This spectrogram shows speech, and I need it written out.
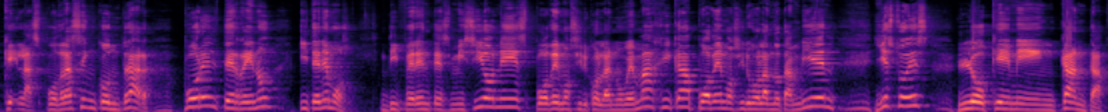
que las podrás encontrar por el terreno y tenemos diferentes misiones, podemos ir con la nube mágica, podemos ir volando también y esto es lo que me encanta.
